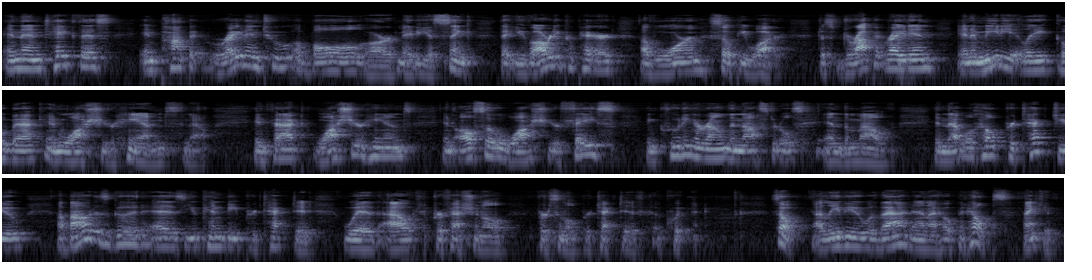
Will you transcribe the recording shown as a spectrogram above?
And then take this and pop it right into a bowl or maybe a sink that you've already prepared of warm soapy water. Just drop it right in and immediately go back and wash your hands now. In fact, wash your hands and also wash your face, including around the nostrils and the mouth. And that will help protect you about as good as you can be protected without professional personal protective equipment. So I leave you with that and I hope it helps. Thank you.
